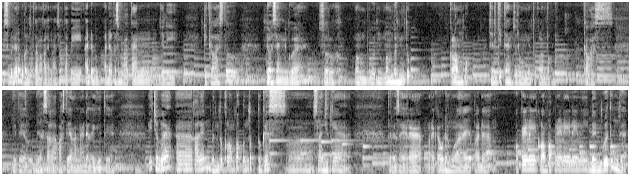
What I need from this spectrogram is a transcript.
sebenarnya bukan pertama kali masuk tapi ada ada kesempatan. Jadi di kelas tuh dosen gue suruh membentuk kelompok. Jadi kita yang suruh membentuk kelompok di kelas gitu ya lu biasa lah pasti akan ada kayak gitu ya. Ini coba uh, kalian bentuk kelompok untuk tugas uh, selanjutnya. Terus akhirnya mereka udah mulai pada oke okay nih kelompoknya ini ini ini dan gue tuh enggak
